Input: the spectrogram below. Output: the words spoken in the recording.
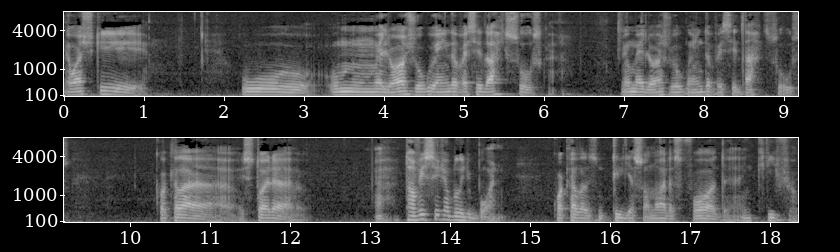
Eu acho que o, o melhor jogo ainda vai ser Dark Souls, cara. Meu melhor jogo ainda vai ser Dark Souls. Com aquela história. É, talvez seja Bloodborne. Com aquelas trilhas sonoras foda, incrível.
